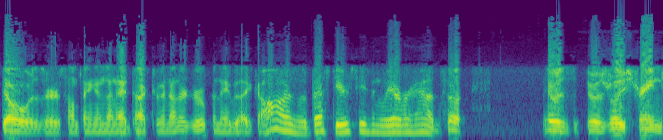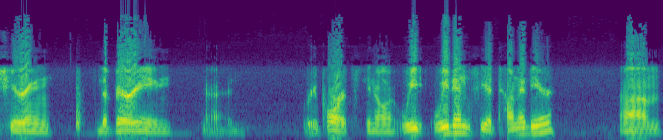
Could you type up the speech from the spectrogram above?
does or something and then I'd talk to another group and they'd be like, Oh, it was the best deer season we ever had. So it was it was really strange hearing the varying uh, reports. You know, we we didn't see a ton of deer, um,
